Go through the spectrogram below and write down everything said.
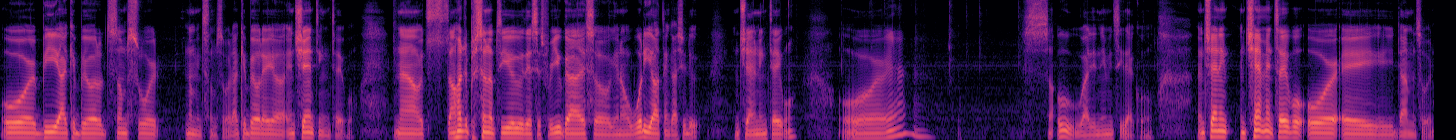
or B, I could build some sort, no, I mean some sort, I could build a uh, enchanting table. Now, it's 100% up to you. This is for you guys, so, you know, what do y'all think I should do? Enchanting table? Or, yeah. So, ooh, I didn't even see that cool enchanting enchantment table or a diamond sword.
